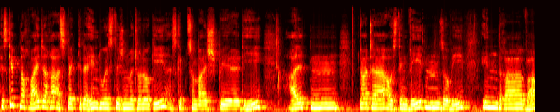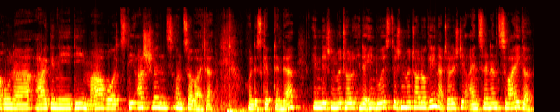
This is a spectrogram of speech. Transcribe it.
Es gibt noch weitere Aspekte der hinduistischen Mythologie. Es gibt zum Beispiel die alten Götter aus den Veden sowie Indra, Varuna, Agni, die Maruts, die Ashwins und so weiter. Und es gibt in der indischen Mythologie, in der hinduistischen Mythologie natürlich die einzelnen Zweige.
